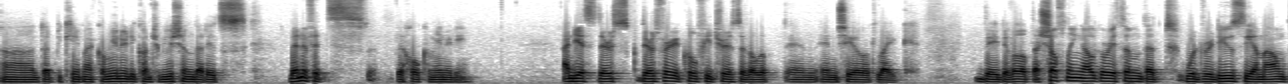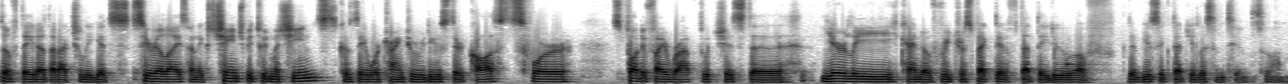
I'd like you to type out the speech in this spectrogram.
uh, that became a community contribution that it's benefits the whole community. And yes, there's there's very cool features developed in in Scio, like they developed a shuffling algorithm that would reduce the amount of data that actually gets serialized and exchanged between machines because they were trying to reduce their costs for Spotify Wrapped, which is the yearly kind of retrospective that they do of the music that you listen to. So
